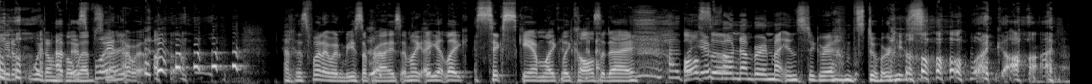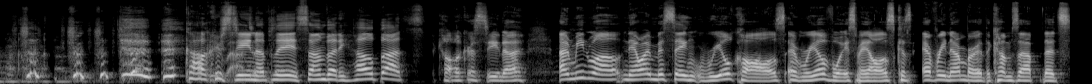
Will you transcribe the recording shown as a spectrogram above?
we don't we don't have a website. point, I. At this point, I wouldn't be surprised. I'm like, I get like six scam likely calls a day. I put your phone number in my Instagram stories. oh my god! Call Christina, please. Somebody help us. Call Christina. And meanwhile, now I'm missing real calls and real voicemails because every number that comes up that's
